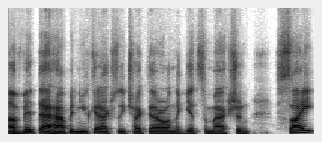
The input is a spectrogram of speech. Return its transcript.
event that happened, you can actually check that out on the Get Some Action site.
